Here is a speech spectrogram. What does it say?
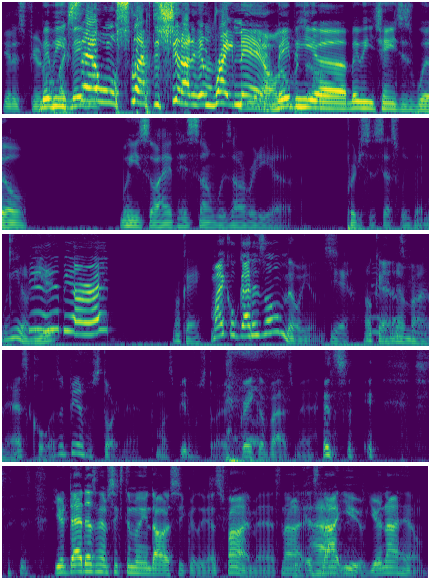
Get his funeral. Maybe- like, maybe- say I won't slap the shit out of him right now. yeah, maybe he uh maybe he changed his will when he saw his son was already uh pretty successful. Be like, well, he don't yeah, need it. be all right. Okay. Michael got his own millions. Yeah. Okay. that's never fine, mind that. That's cool. It's a beautiful story, man. Come on, it's a beautiful story. It's great vibes, man. It's, your dad doesn't have sixty million dollars secretly. That's fine, man. It's not. Big It's high, not man. you. You're not him.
